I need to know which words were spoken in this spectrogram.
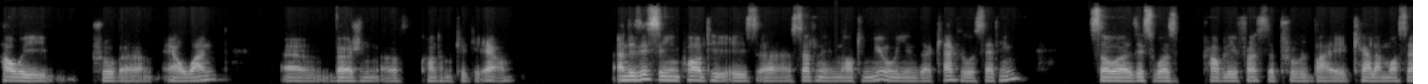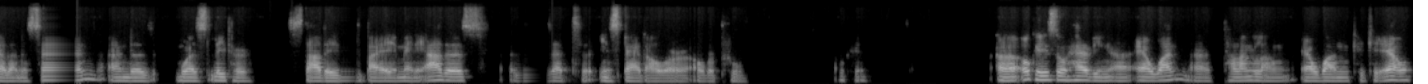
how we prove a L1 uh, version of quantum KKL. And this inequality is uh, certainly not new in the classical setting. So uh, this was probably first proved by Keller, Mossel, and Sen, and uh, was later studied by many others that inspired our, our proof. Okay. Uh, okay, so having uh, L1, uh, Talagrand L1 KKL,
